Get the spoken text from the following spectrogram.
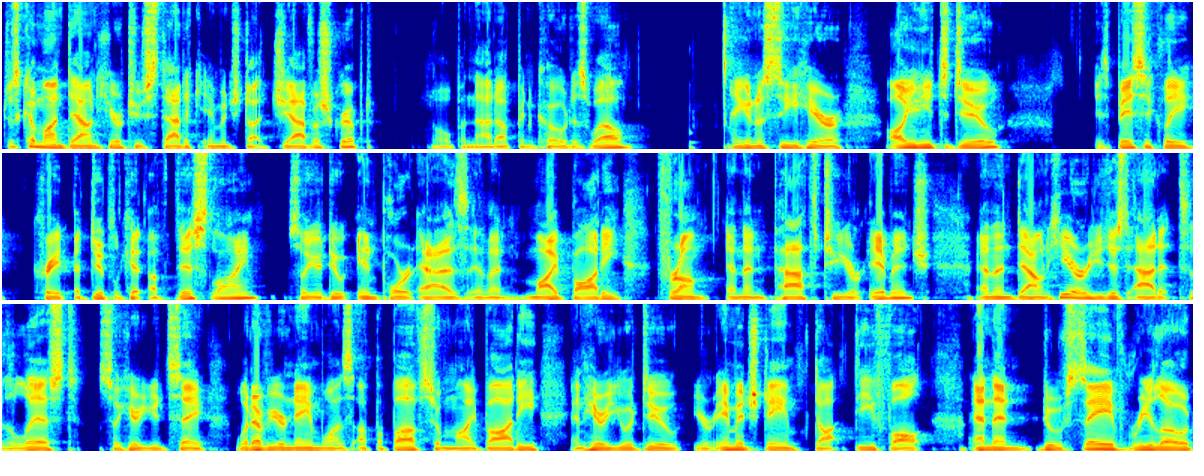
just come on down here to static image.javascript. Open that up in code as well. You're going to see here, all you need to do is basically create a duplicate of this line. So you do import as and then my body from and then path to your image. And then down here, you just add it to the list. So here you'd say whatever your name was up above. So my body. And here you would do your image name dot default and then do save, reload,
